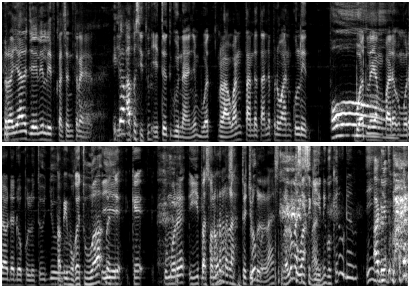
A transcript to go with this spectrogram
Royal Jelly Leaf Concentrate Itu apa? apa sih itu itu gunanya buat melawan tanda-tanda penuaan kulit Oh. buat lo yang pada umurnya udah 27 tapi mukanya tua Iya. berarti kayak umurnya iya pas umurnya masih lah 17 lalu masih Tua, segini gue kira udah Iya. Aduh itu banget.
